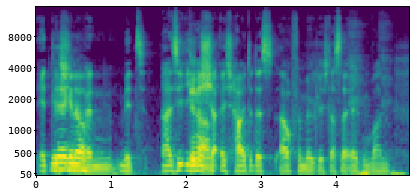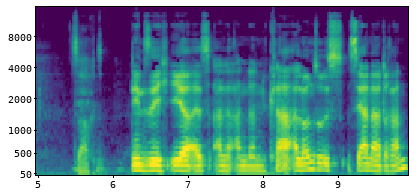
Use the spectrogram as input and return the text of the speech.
etliche ja, genau. Rennen mit. Also ich, genau. ich, ich halte das auch für möglich, dass er irgendwann sagt, den sehe ich eher als alle anderen. Klar, Alonso ist sehr nah dran,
